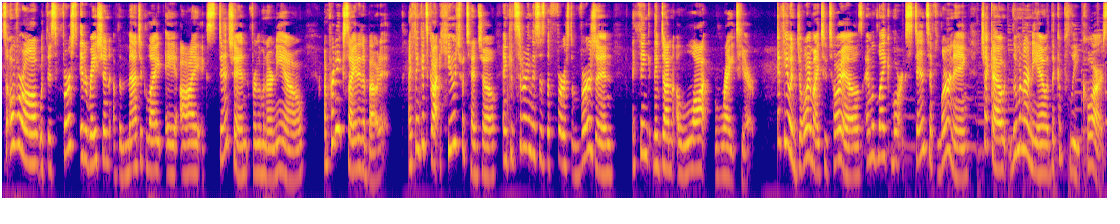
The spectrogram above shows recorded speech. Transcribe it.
So overall, with this first iteration of the Magic Light AI extension for Luminar Neo, I'm pretty excited about it. I think it's got huge potential, and considering this is the first version, I think they've done a lot right here. If you enjoy my tutorials and would like more extensive learning, check out Luminar Neo The Complete Course.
